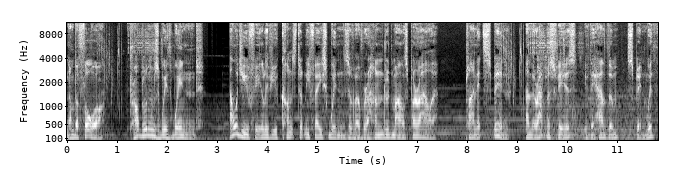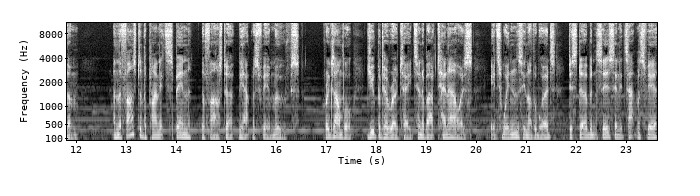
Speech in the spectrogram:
Number 4. Problems with wind. How would you feel if you constantly face winds of over 100 miles per hour? Planets spin, and their atmospheres, if they have them, spin with them. And the faster the planets spin, the faster the atmosphere moves. For example, Jupiter rotates in about 10 hours, its winds, in other words, disturbances in its atmosphere,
